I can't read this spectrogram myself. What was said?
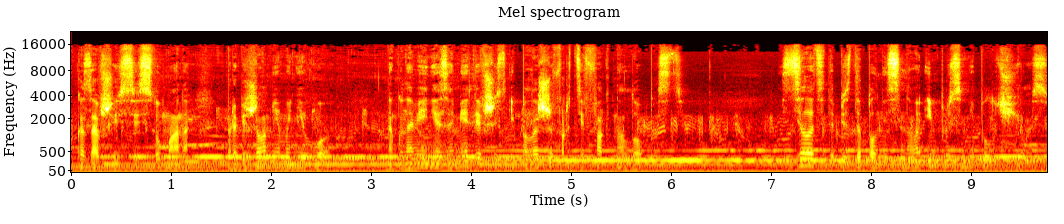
показавшийся из тумана, пробежал мимо него, на мгновение замедлившись и положив артефакт на лопасть. Сделать это без дополнительного импульса не получилось.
